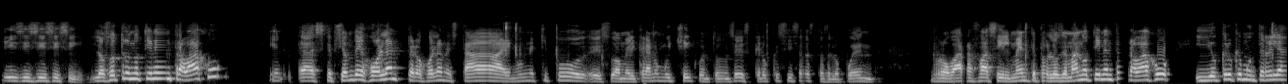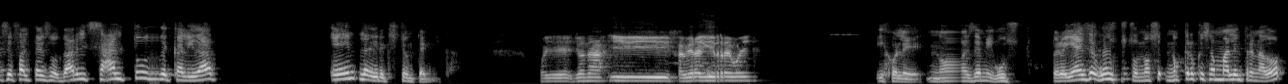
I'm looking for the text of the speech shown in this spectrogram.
Sí, sí, sí, sí, sí. Los otros no tienen trabajo, a excepción de Holland, pero Holland está en un equipo eh, sudamericano muy chico, entonces creo que sí hasta se lo pueden robar fácilmente, pero los demás no tienen trabajo y yo creo que Monterrey le hace falta eso, dar el salto de calidad en la dirección técnica. Oye, Jonah, ¿y Javier Aguirre, güey? Híjole, no es de mi gusto, pero ya es de gusto, no, no creo que sea un mal entrenador,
